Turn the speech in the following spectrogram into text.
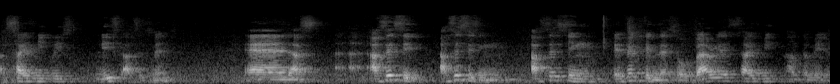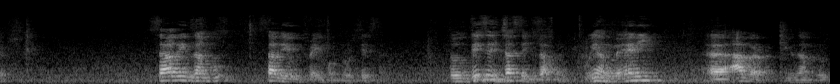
a seismic risk, risk assessment and as, assessing, assessing, assessing effectiveness of various seismic countermeasures. Third example, study of train control system. So this is just example. We have many uh, other examples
